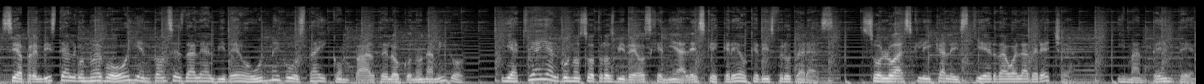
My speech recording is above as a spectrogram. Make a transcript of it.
si aprendiste algo nuevo hoy, entonces dale al video un me gusta y compártelo con un amigo. Y aquí hay algunos otros videos geniales que creo que disfrutarás. Solo haz clic a la izquierda o a la derecha y mantente en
